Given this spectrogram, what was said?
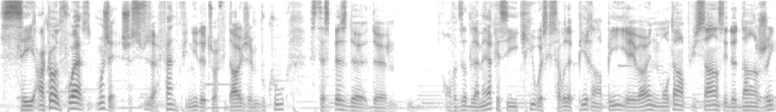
C'est encore une fois, moi je, suis un fan fini de Trophy Dark, j'aime beaucoup cette espèce de on va dire, de la manière que c'est écrit, où est-ce que ça va de pire en pire. Il y a une montée en puissance et de danger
